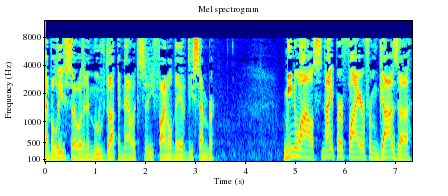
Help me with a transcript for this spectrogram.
I believe so. Wasn't it moved up and now it's the final day of December? Meanwhile, sniper fire from Gaza.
